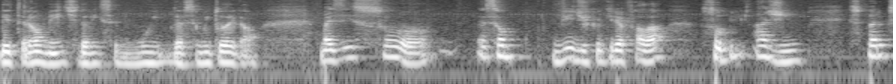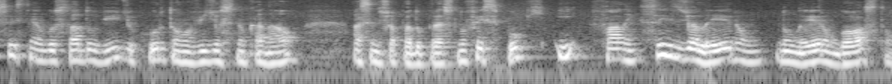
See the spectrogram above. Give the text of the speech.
literalmente, deve ser muito, deve ser muito legal. Mas isso, esse é um vídeo que eu queria falar sobre a. Espero que vocês tenham gostado do vídeo, curtam o vídeo, assinem o canal, assinem o Chapéu do Presto no Facebook e falem, vocês já leram, não leram, gostam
